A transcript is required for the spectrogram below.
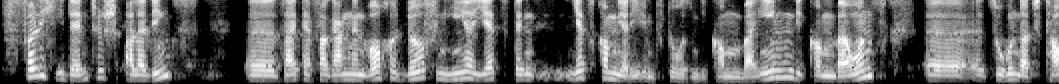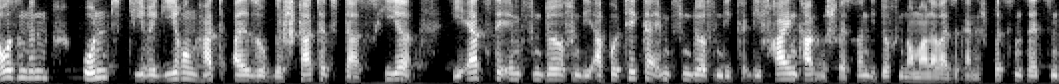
völlig identisch. Allerdings äh, seit der vergangenen Woche dürfen hier jetzt, denn jetzt kommen ja die Impfdosen, die kommen bei Ihnen, die kommen bei uns äh, zu Hunderttausenden. Und die Regierung hat also gestattet, dass hier die Ärzte impfen dürfen, die Apotheker impfen dürfen, die, die freien Krankenschwestern, die dürfen normalerweise keine Spritzen setzen,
